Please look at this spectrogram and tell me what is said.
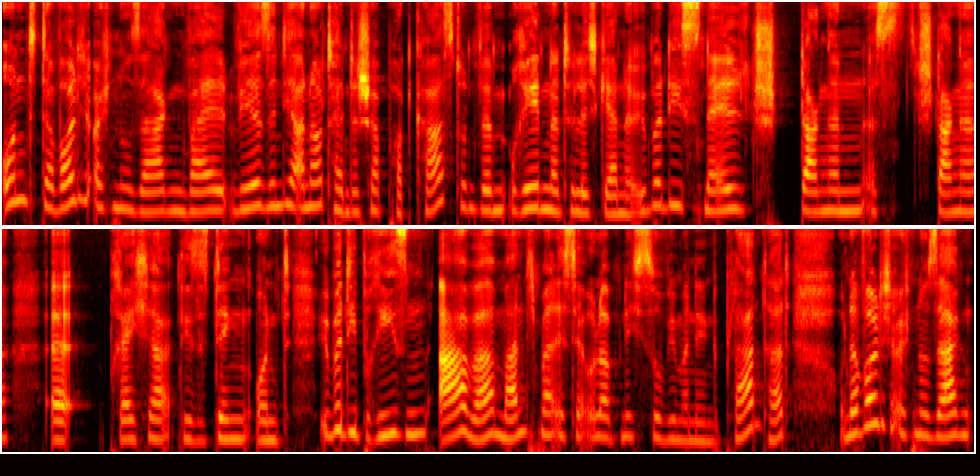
und da wollte ich euch nur sagen, weil wir sind ja ein authentischer Podcast und wir reden natürlich gerne über die Snail-Stangen, äh, Stange, äh, Brecher, dieses Ding und über die Brisen, aber manchmal ist der Urlaub nicht so, wie man den geplant hat. Und da wollte ich euch nur sagen,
